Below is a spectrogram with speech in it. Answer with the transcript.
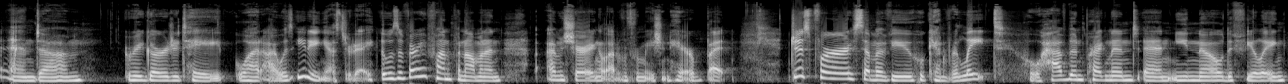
and um, regurgitate what I was eating yesterday. It was a very fun phenomenon. I'm sharing a lot of information here, but just for some of you who can relate, who have been pregnant and you know the feeling,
